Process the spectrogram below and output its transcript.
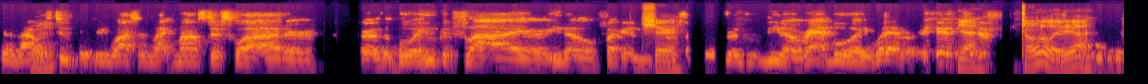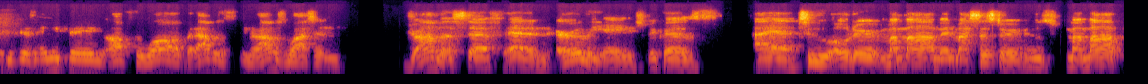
because I was too busy watching like Monster Squad or or the boy who could fly or you know fucking sure. you know rat boy whatever. Yeah just, totally yeah. just anything off the wall. But i was you know i was watching drama stuff at an early age because i had two older my mom and my sister who's my mom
